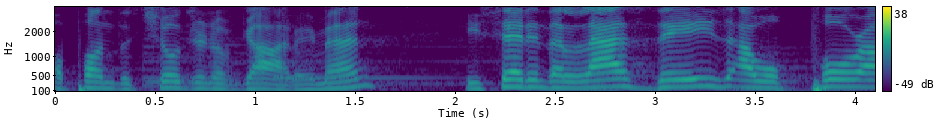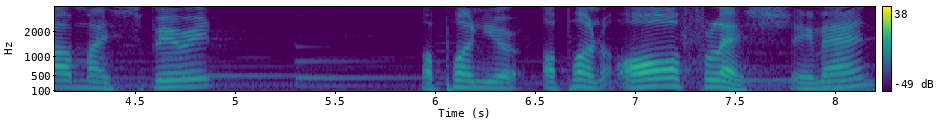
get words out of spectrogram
upon the children of God. Amen. He said, In the last days, I will pour out my spirit upon your upon all flesh. Amen.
